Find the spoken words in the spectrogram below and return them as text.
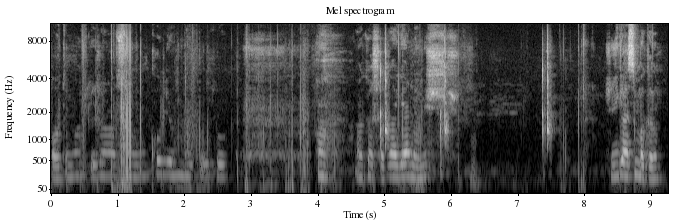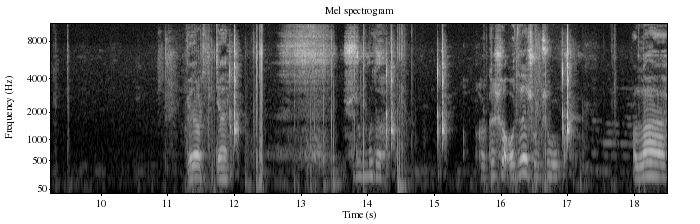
Adım gece aslanın kolyemle buldu. Hah arkadaşlar daha gelmemiş. Şimdi gelsin bakalım. Gel artık gel. Şurum burada. Arkadaşlar orada da çok soğuk. Allah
